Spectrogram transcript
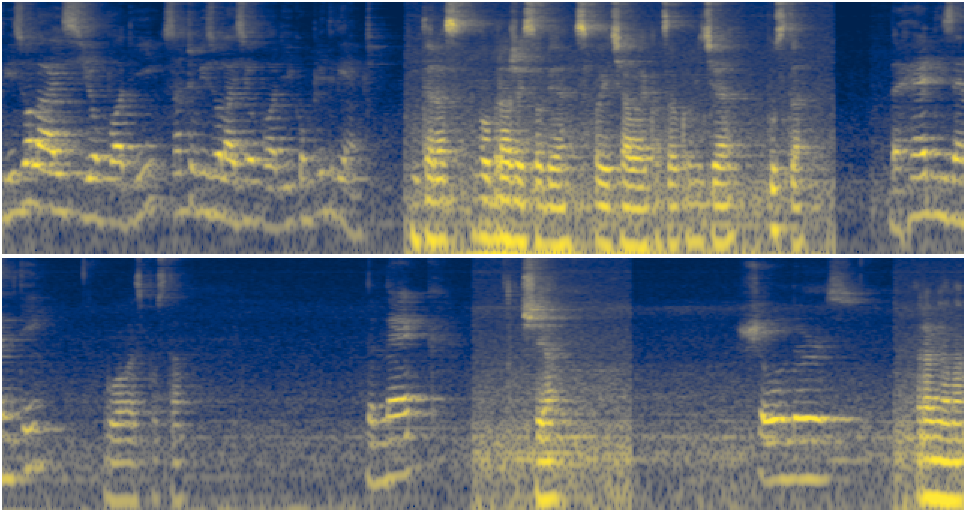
visualize your body. Start to visualize your body completely empty. I teraz wyobrażaj sobie swoje ciało jako całkowicie puste. The head is empty. Głowa jest pusta, The neck, szyja, shoulders, ramiona,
